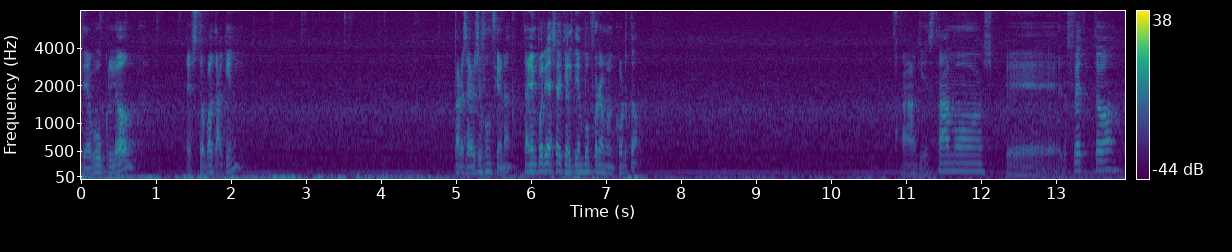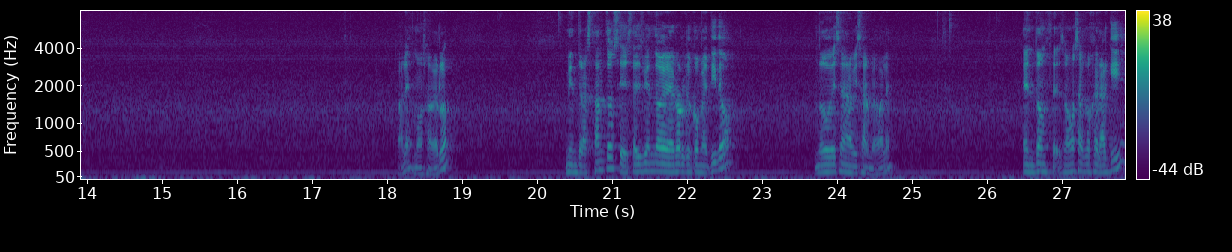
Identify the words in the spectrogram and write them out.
Debug log, Stop Attacking. Para saber si funciona. También podría ser que el tiempo fuera muy corto. Aquí estamos. Perfecto. Vale, vamos a verlo. Mientras tanto, si estáis viendo el error que he cometido, no dudéis en avisarme, ¿vale? Entonces, vamos a coger aquí.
